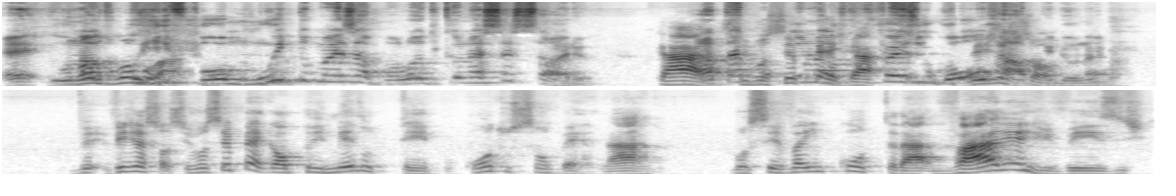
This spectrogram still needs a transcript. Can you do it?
É, o Náutico rifou muito mais a bola do que o necessário. Cara, Até se você pegar. fez o gol veja rápido, só, né? Veja só, se você pegar o primeiro tempo contra o São Bernardo, você vai encontrar várias vezes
